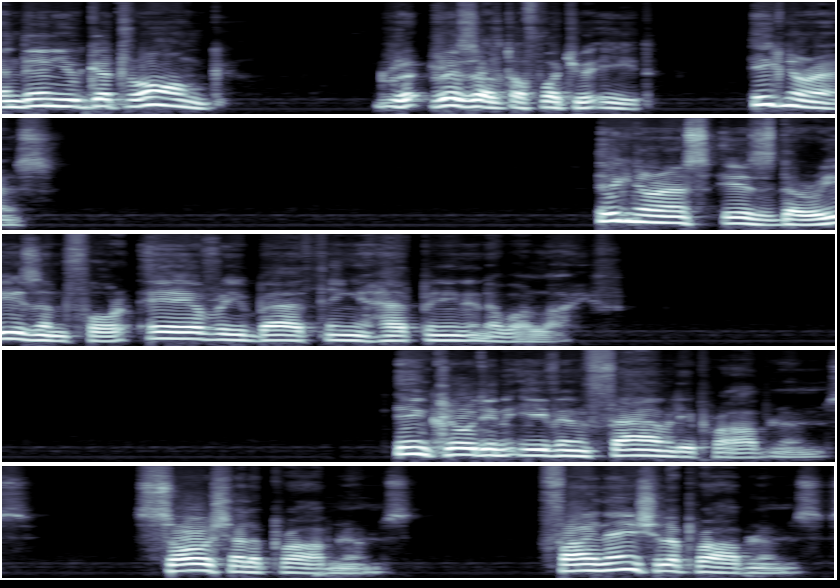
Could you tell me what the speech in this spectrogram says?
and then you get wrong re result of what you eat ignorance Ignorance is the reason for every bad thing happening in our life, including even family problems, social problems, financial problems.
